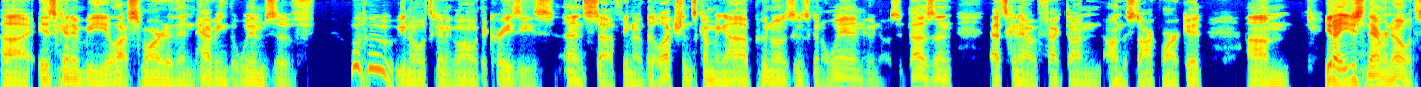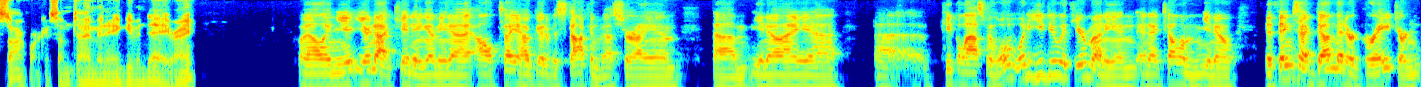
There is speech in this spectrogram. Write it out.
uh, is going to be a lot smarter than having the whims of woohoo, you know, what's going to go on with the crazies and stuff. You know, the election's coming up. Who knows who's going to win? Who knows it doesn't? That's going to have effect on on the stock market. Um, you know, you just never know with the stock market sometime in any given day, right? Well, and you, are not kidding. I mean, I, will tell you how good of a stock investor I am. Um, you know, I uh, uh, people ask me, well, what do you do with your money? And and I tell them, you know, the things I've done that are great are,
